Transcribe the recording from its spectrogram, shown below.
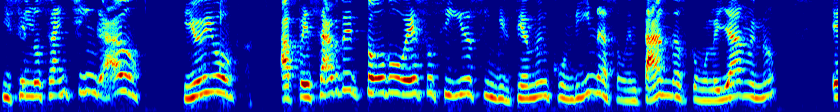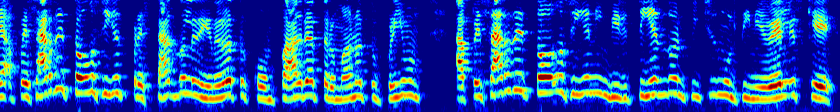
y se los han chingado. Y yo digo, a pesar de todo eso, sigues invirtiendo en cundinas o en tandas, como le llamen, ¿no? Eh, a pesar de todo, sigues prestándole dinero a tu compadre, a tu hermano, a tu primo. A pesar de todo, siguen invirtiendo en pinches multiniveles que,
